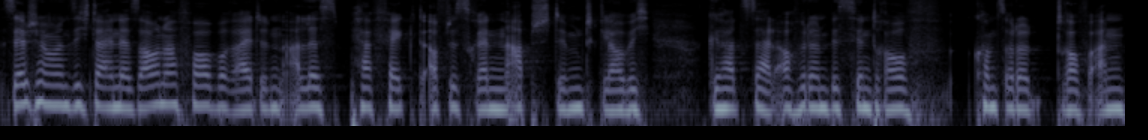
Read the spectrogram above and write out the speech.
selbst wenn man sich da in der Sauna vorbereitet und alles perfekt auf das Rennen abstimmt, glaube ich, gehört es da halt auch wieder ein bisschen drauf, kommt es oder drauf an,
